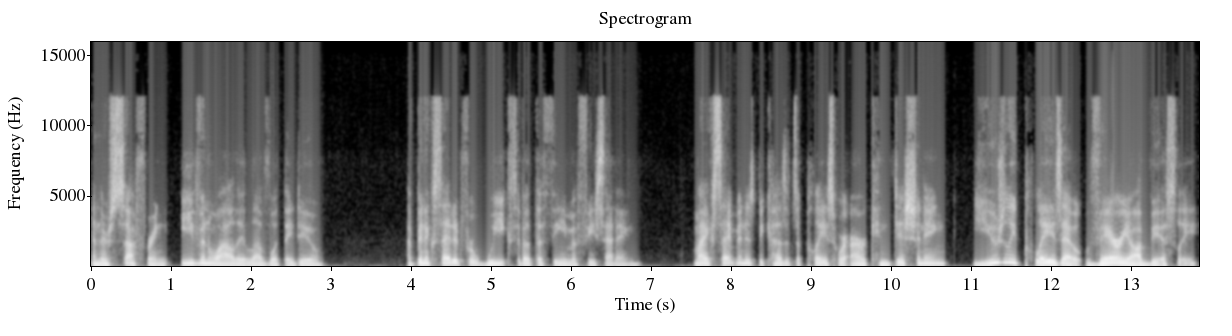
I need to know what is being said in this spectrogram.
and they're suffering even while they love what they do. I've been excited for weeks about the theme of fee setting. My excitement is because it's a place where our conditioning usually plays out very obviously,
